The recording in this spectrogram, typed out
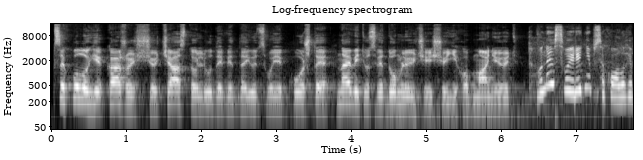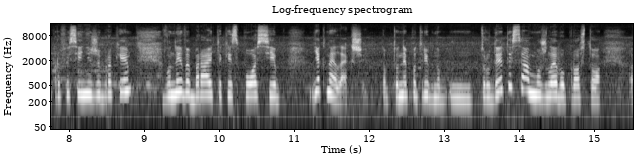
Психологи кажуть, що часто люди віддають свої кошти, навіть усвідомлюючи, що їх обманюють. Вони своєрідні психологи, професійні жебраки. Вони вибирають такий спосіб як найлегший. Тобто не потрібно трудитися, можливо, просто е,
